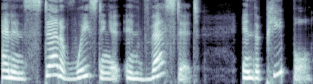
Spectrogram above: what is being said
And instead of wasting it, invest it in the people,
